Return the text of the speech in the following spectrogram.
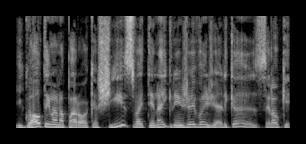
igual tem lá na paróquia X, vai ter na igreja evangélica, sei lá o quê.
